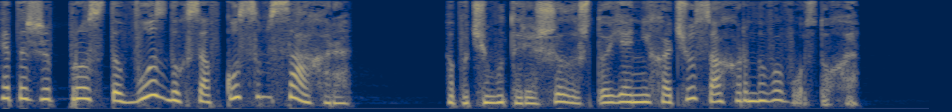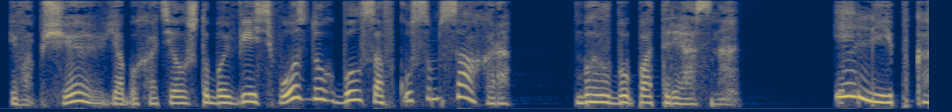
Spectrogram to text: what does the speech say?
«Это же просто воздух со вкусом сахара». «А почему ты решила, что я не хочу сахарного воздуха?» «И вообще, я бы хотел, чтобы весь воздух был со вкусом сахара. Было бы потрясно». «И липко»,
